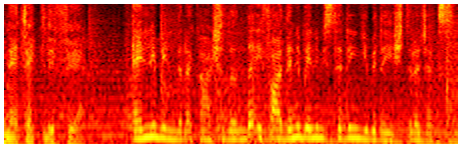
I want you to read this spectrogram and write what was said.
Ne teklifi? 50 bin lira karşılığında ifadeni benim istediğin gibi değiştireceksin.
